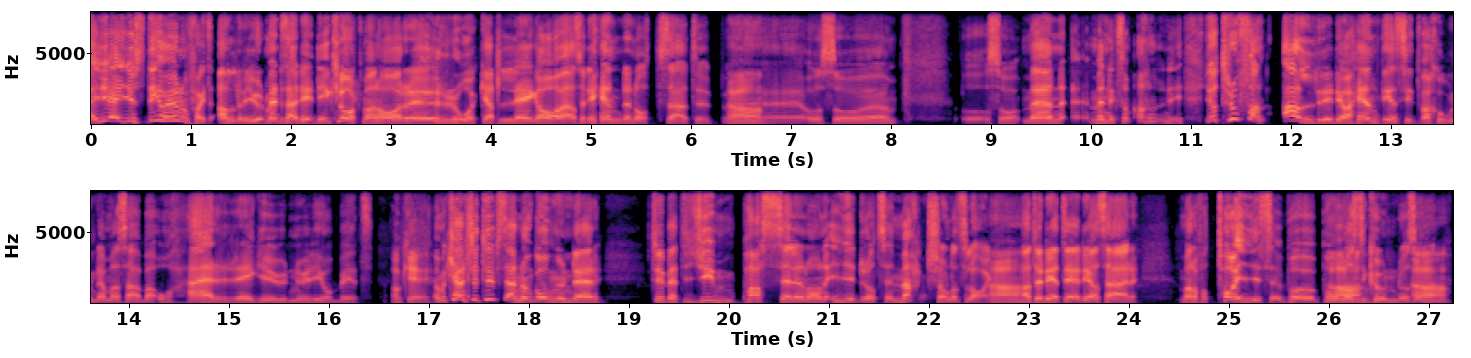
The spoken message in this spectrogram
Nej, Just det har jag nog faktiskt aldrig gjort, men det, är så här, det, det är klart man har eh, råkat lägga av, alltså det händer något så här typ. Ja. Eh, och så... Eh, och så. Men, men liksom aldrig, jag tror fan aldrig det har hänt i en situation där man säger bara åh herregud nu är det jobbigt. Okej. Ja men kanske typ såhär någon gång under typ ett gympass eller någon idrottsmatch av något slag. Ja. Att du vet, det det är så här man har fått ta i på, på Ja. någon sekund och så, Ja.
